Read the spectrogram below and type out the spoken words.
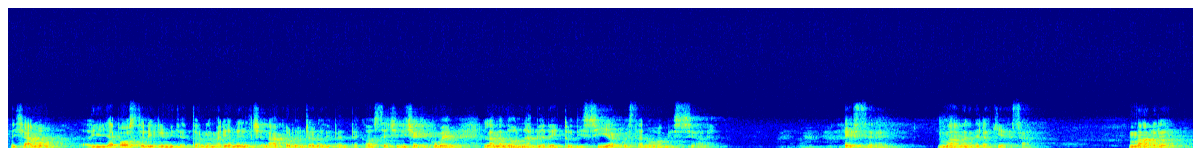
diciamo, gli apostoli riuniti attorno a Maria nel cenacolo il giorno di Pentecoste ci dice che come la Madonna abbia detto di sì a questa nuova missione, essere madre della Chiesa, madre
